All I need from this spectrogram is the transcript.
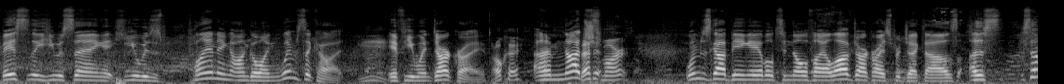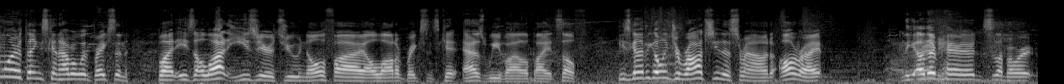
basically, he was saying he was planning on going Whimsicott Mm. if he went Darkrai. Okay. I'm not That's smart. Whimsicott being able to nullify a lot of Darkrai's projectiles. Uh, similar things can happen with Braixen, but it's a lot easier to nullify a lot of Braixen's kit as Weavile by itself. He's going to be going Jirachi this round. All right. The other Alrighty. paired support.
